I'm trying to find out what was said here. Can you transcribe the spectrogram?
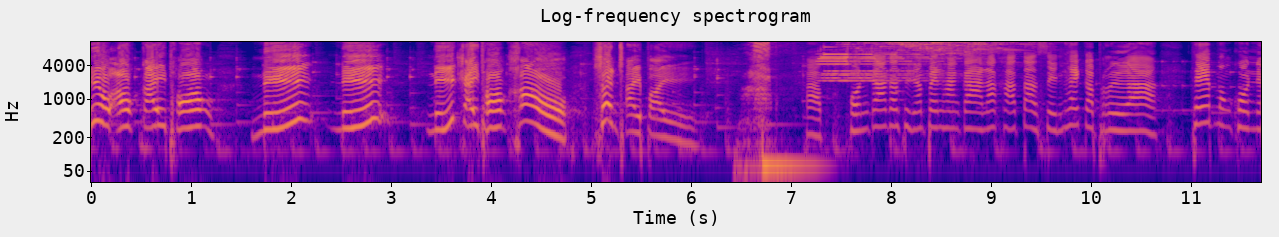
หิ้วเอาไก่ทอง หนีหนีหนีไก่ทองเข้า เส้นชัยไป ครับผลการตัดสินยังเป็นทางการนะคะ ตัดสินให้กับเรือ เทพมงคลใน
